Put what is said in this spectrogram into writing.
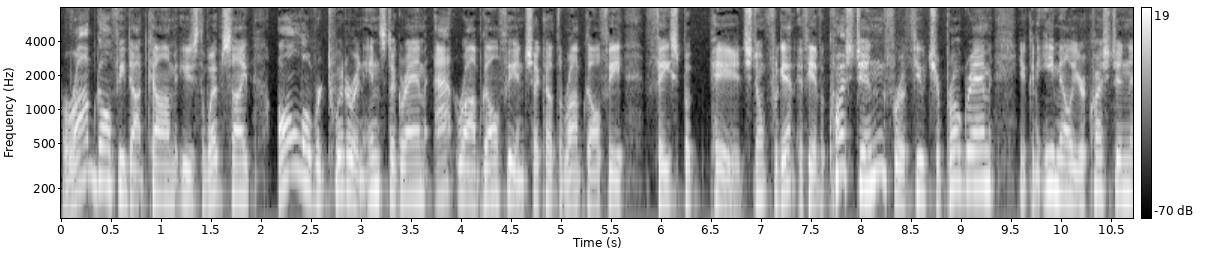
RobGolfi.com is the website. All over Twitter and Instagram at Rob Golfi, and check out the Rob Golfi Facebook page. Don't forget, if you have a question for a future program, you can email your question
